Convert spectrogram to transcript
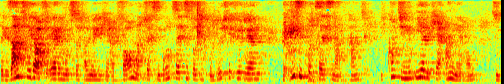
Der Gesamtfriede auf der Erde muss durch allmähliche Reform nach festen Grundsätzen versucht und durchgeführt werden. Und diesen Prozess nannt Kant die kontinuierliche Annäherung zum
